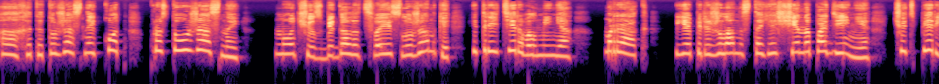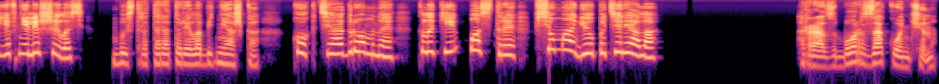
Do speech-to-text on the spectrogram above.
«Ах, этот ужасный кот, просто ужасный! Ночью сбегал от своей служанки и третировал меня. Мрак! Я пережила настоящее нападение, чуть перьев не лишилась!» Быстро тараторила бедняжка. «Когти огромные, клыки острые, всю магию потеряла!» «Разбор закончен.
